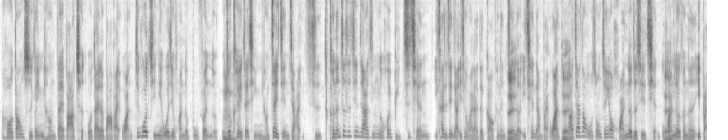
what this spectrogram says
然后当时跟银行贷八成，我贷了八百万。经过几年，我已经还了部分了，我就嗯可以再请银行再建价一次。可能这次建价金额会比之前一开始建价一千万来的高，可能建了一千两百万，对然后加上我中间又还了这些钱，我还了可能一百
